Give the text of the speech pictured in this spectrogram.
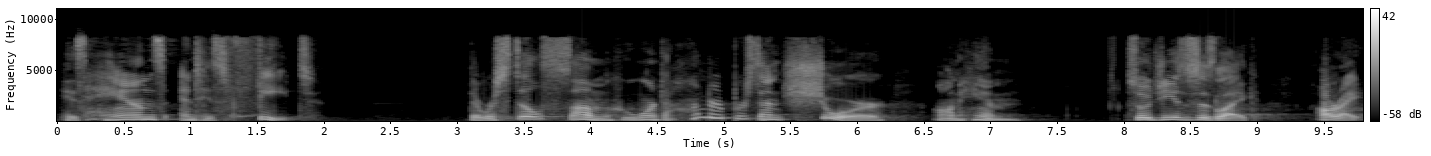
his hands and his feet, there were still some who weren't 100% sure on him. So Jesus is like, All right,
